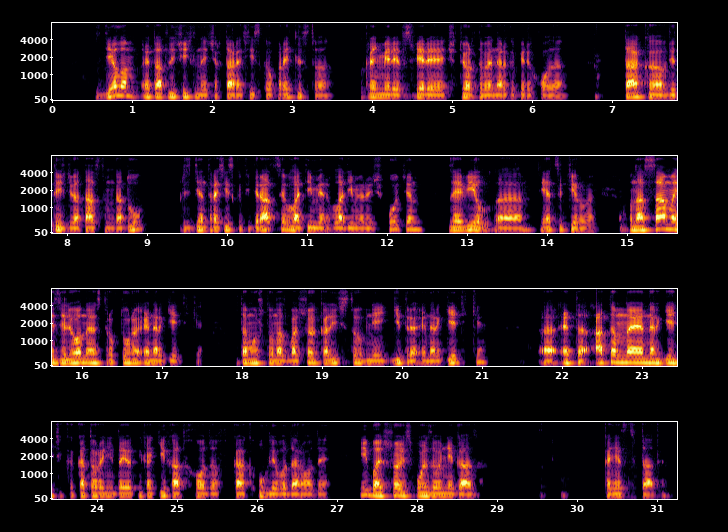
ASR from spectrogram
с делом – это отличительная черта российского правительства, по крайней мере, в сфере четвертого энергоперехода. Так, в 2019 году президент Российской Федерации Владимир Владимирович Путин заявил, э, я цитирую, «У нас самая зеленая структура энергетики – потому что у нас большое количество в ней гидроэнергетики. Э, это атомная энергетика, которая не дает никаких отходов, как углеводороды, и большое использование газа. Конец цитаты.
